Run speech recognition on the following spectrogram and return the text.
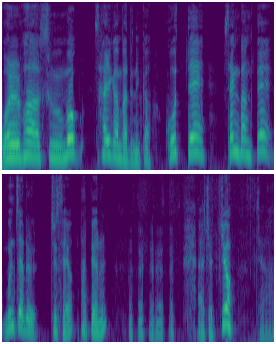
월화수목 4일간 받으니까 그때 생방 때 문자를 주세요. 답변을. 아셨죠? 자.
